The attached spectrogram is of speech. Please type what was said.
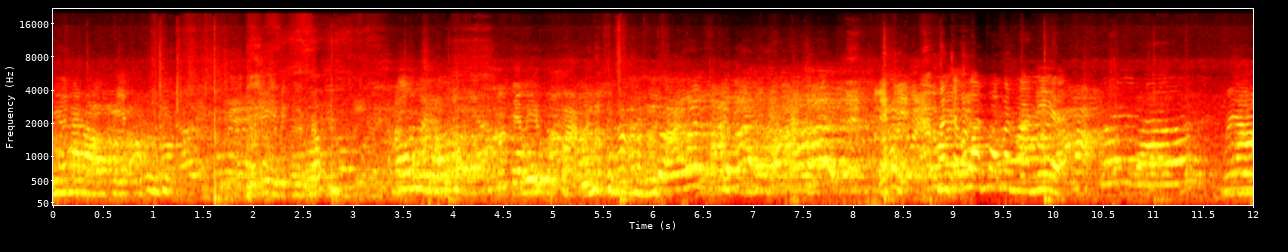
เยอะนเราเพชรล้มเลยล้มเลยเอาเจเล่หุบปากแล้วลูกมันจะอ้วนเพราะมันมานี่แหละไม่เอา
